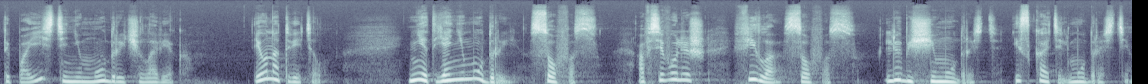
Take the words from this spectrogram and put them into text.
ты поистине мудрый человек». И он ответил, «Нет, я не мудрый, Софос, а всего лишь философос, любящий мудрость, искатель мудрости.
